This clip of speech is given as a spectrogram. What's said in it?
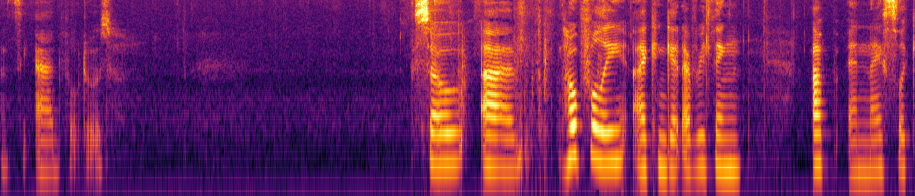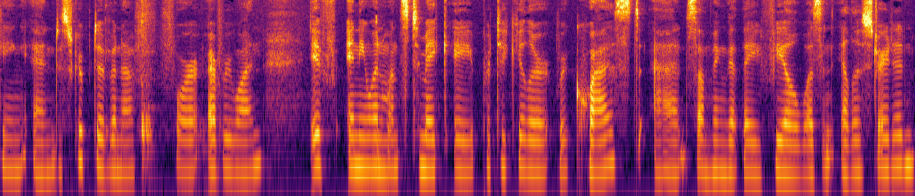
let's see. Add photos. So uh, hopefully I can get everything up and nice looking and descriptive enough for everyone. If anyone wants to make a particular request at something that they feel wasn't illustrated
